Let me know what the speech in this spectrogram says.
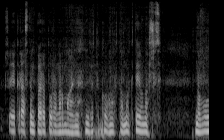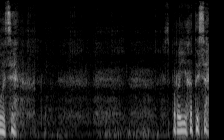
Так що якраз температура нормальна для такого там активно щось на вулиці. Проїхатися.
